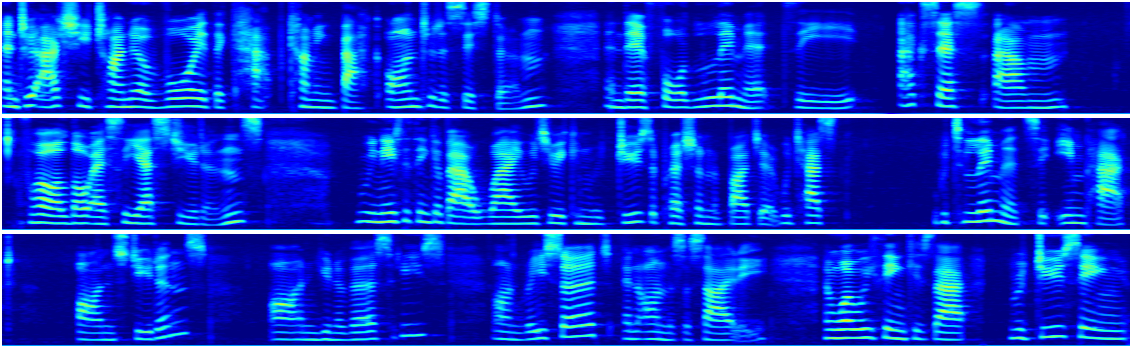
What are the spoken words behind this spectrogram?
And to actually trying to avoid the cap coming back onto the system and therefore limit the access um, for low SES students, we need to think about a way which we can reduce the pressure on the budget, which has which limits the impact on students, on universities, on research, and on the society. And what we think is that reducing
